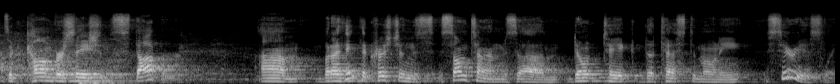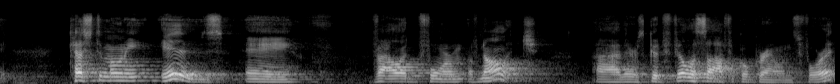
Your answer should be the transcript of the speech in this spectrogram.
It's a conversation stopper. Um, but I think the Christians sometimes um, don't take the testimony seriously. Testimony is a valid form of knowledge. Uh, there's good philosophical grounds for it.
